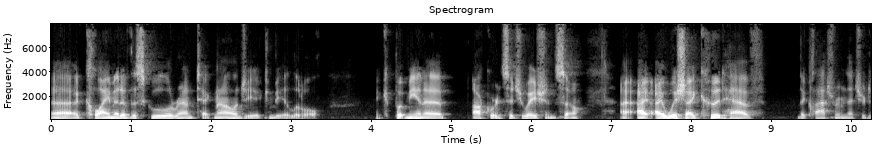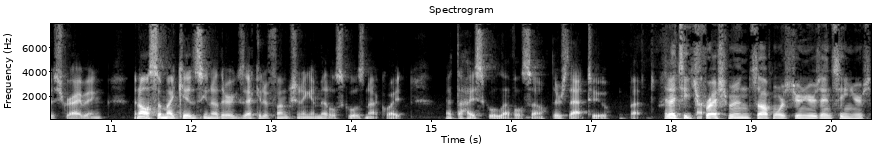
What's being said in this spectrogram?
uh, climate of the school around technology it can be a little it could put me in a awkward situation. So I, I, wish i could have the classroom that you're describing. And also my kids you know their executive functioning in middle school is not quite at the high school level. So there's that too. But and i teach uh, freshmen sophomores juniors and seniors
